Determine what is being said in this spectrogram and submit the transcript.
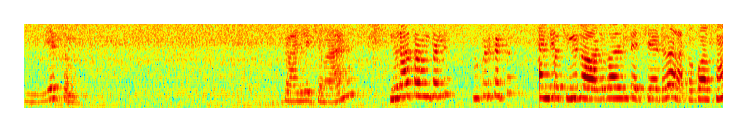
వేసుకోండి గాజులు ఇచ్చావా? నువ్వు రాతావు తల్లి? నువ్వు కూడా కట్టు. అంటే వచ్చిన రాళ్ళు గాజులు తెచ్చాడు వాళ్ళ అక్క కోసం.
